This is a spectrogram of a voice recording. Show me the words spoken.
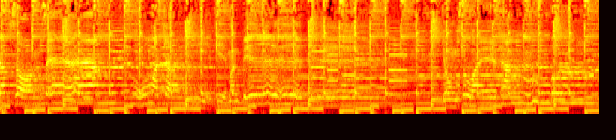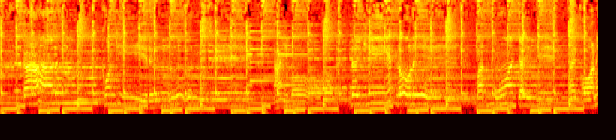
ยากสอนแสน บุญกาลุนคนที่เดินเซไอ้บอได้คิดโลเล บัดหัวใจเพให้ขอเน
